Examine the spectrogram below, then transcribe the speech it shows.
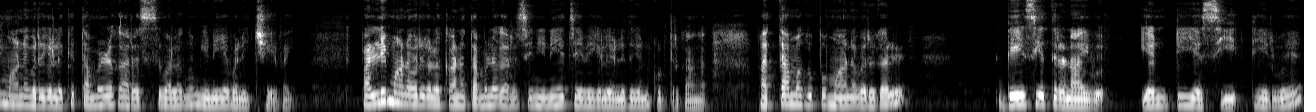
மாணவர்களுக்கு தமிழக அரசு வழங்கும் இணைய வழி சேவை. பள்ளி மாணவர்களுக்கான தமிழக அரசின் இணைய சேவைகள் எழுதுகன்னு கொடுத்துருக்காங்க. பத்தாம் வகுப்பு மாணவர்கள் தேசிய திறனாய்வு என்டிஎஸ்சி தேர்வு.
